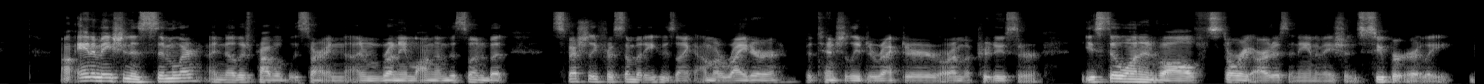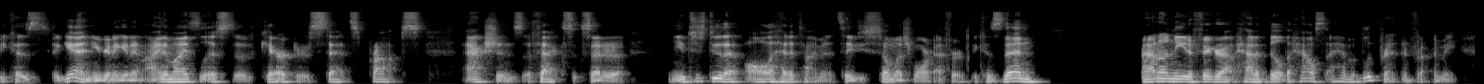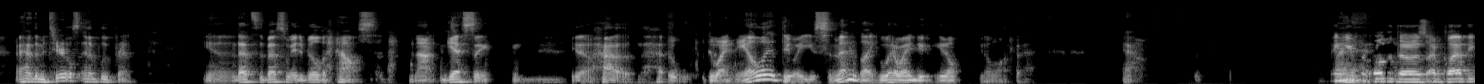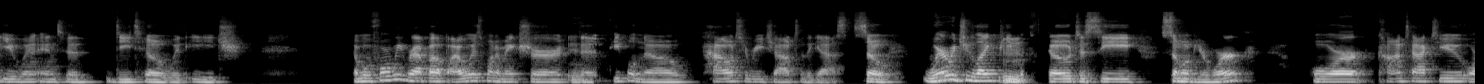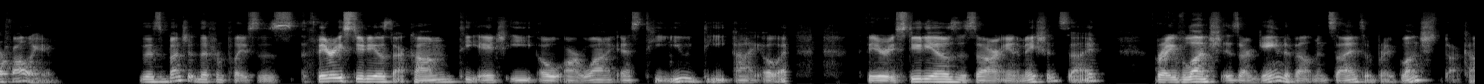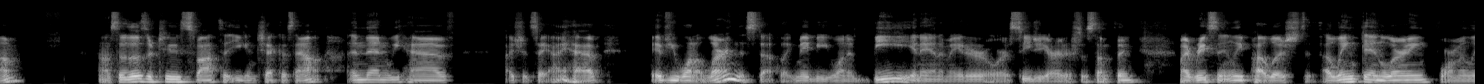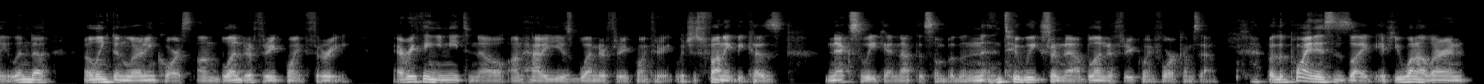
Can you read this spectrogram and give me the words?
Uh, animation is similar. I know there's probably, sorry, I'm running long on this one, but especially for somebody who's like, I'm a writer, potentially director, or I'm a producer, you still want to involve story artists and animation super early because again you're going to get an itemized list of characters sets props actions effects etc you just do that all ahead of time and it saves you so much more effort because then i don't need to figure out how to build a house. I have a blueprint in front of me. I have the materials and a blueprint. You know that's the best way to build a house not guessing you know how, how do i nail it? Do i use cement? Like what do i do? You don't you don't want that yeah thank you for both of those i'm glad that you went into detail with each and before we wrap up i always want to make sure yeah. that people know how to reach out to the guests so where would you like people mm. to go to see some of your work or contact you or follow you there's a bunch of different places. Theorystudios.com, T H E O R Y S T U D I O S. Theory Studios is our animation side. Brave Lunch is our game development side, so bravelunch.com. Uh, so those are two spots that you can check us out. And then we have, I should say, I have, if you want to learn this stuff, like maybe you want to be an animator or a CG artist or something, I recently published a LinkedIn Learning, formerly Lynda, a LinkedIn learning course on Blender 3.3. Everything you need to know on how to use Blender 3.3, which is funny because next weekend, not this one, but then two weeks from now, Blender 3.4 comes out. But the point is, is like if you want to learn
